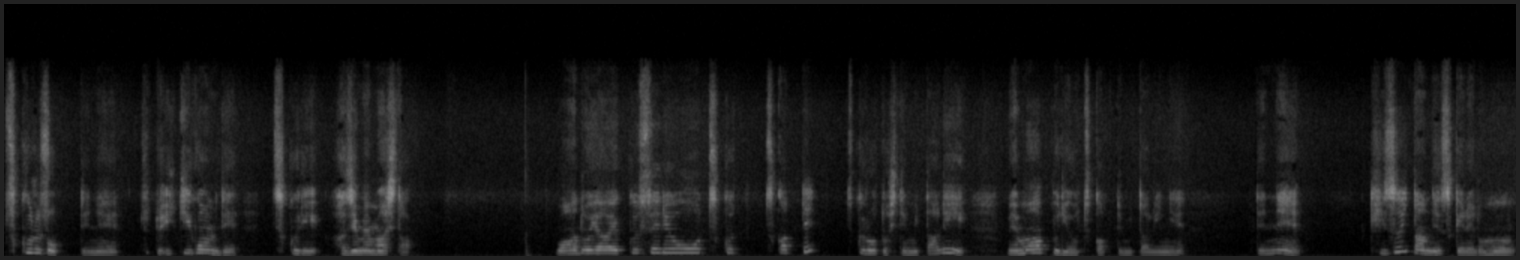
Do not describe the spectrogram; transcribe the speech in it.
作るぞってね、ちょっと意気込んで作り始めました。ワードやエクセルをつく使って作ろうとしてみたり、メモアプリを使ってみたりね。でね、気づいたんですけれども、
